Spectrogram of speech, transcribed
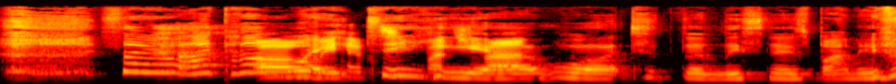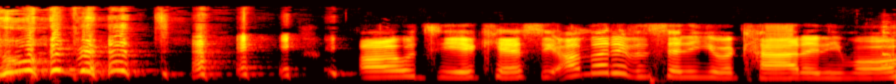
so I can't oh, wait to hear what the listeners buy me for my birthday. Oh dear, Kirsty, I'm not even sending you a card anymore.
